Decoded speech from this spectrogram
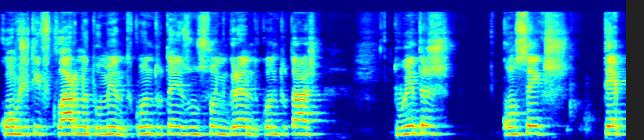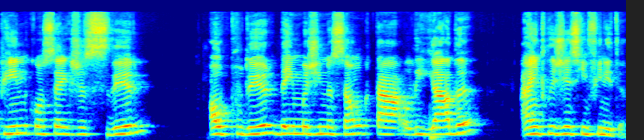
com um objetivo claro na tua mente, quando tu tens um sonho grande, quando tu estás, tu entras, consegues tap in, consegues aceder ao poder da imaginação que está ligada à inteligência infinita.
